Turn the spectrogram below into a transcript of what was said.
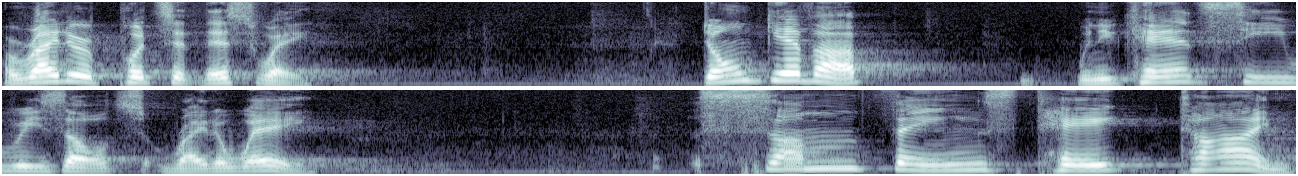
A writer puts it this way Don't give up when you can't see results right away. Some things take time.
